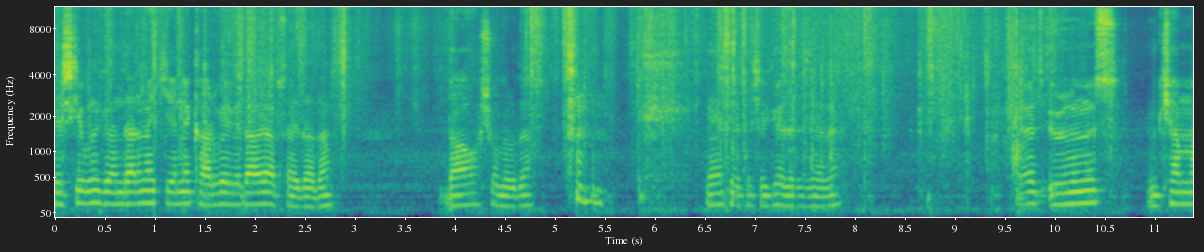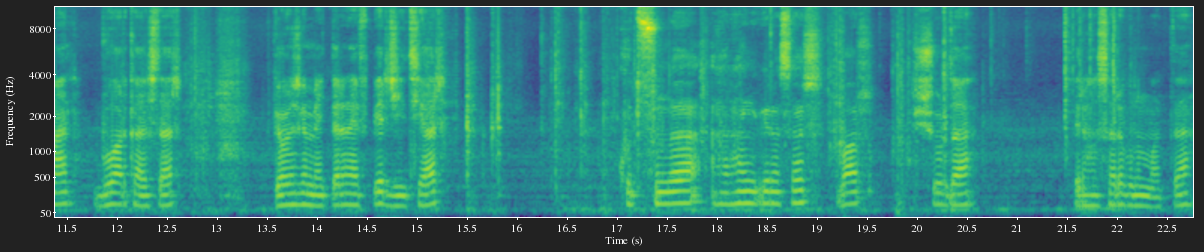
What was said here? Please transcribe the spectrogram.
Keşke bunu göndermek yerine kargoya bedava yapsaydı adam. Daha hoş olurdu. Neyse teşekkür ederiz yine de. Evet ürünümüz mükemmel. Bu arkadaşlar. Gördüğünüz gibi McLaren F1 GTR. Kutusunda herhangi bir hasar var. Şurada bir hasarı bulunmakta.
